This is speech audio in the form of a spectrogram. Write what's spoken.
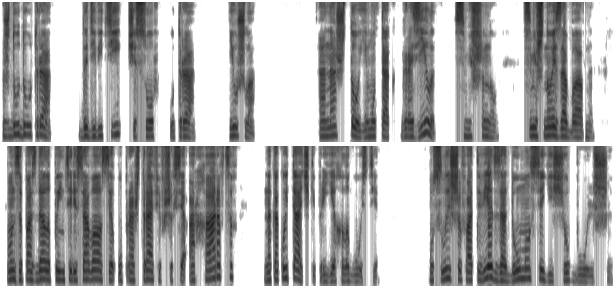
Жду до утра, до девяти часов утра. И ушла. Она что, ему так грозила? Смешно. Смешно и забавно. Он запоздало поинтересовался у проштрафившихся архаровцев, на какой тачке приехала гостья. Услышав ответ, задумался еще больше.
